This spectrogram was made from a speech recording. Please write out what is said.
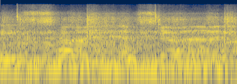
sun has done.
